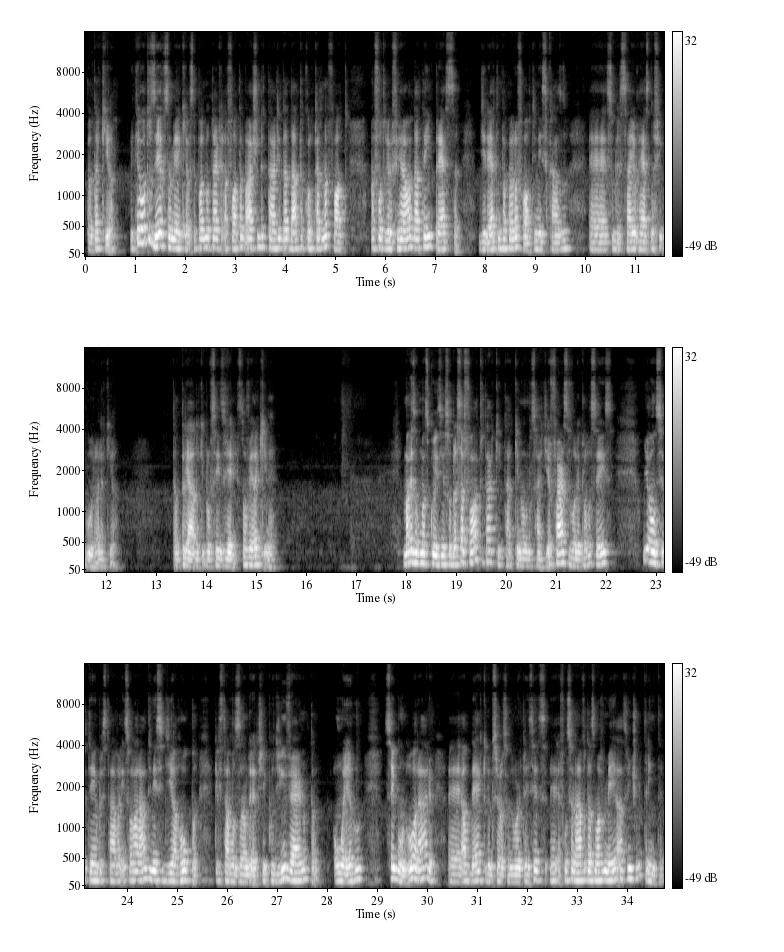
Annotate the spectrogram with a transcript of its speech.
Então tá aqui, ó. E tem outros erros também aqui. Ó. Você pode notar a foto abaixo o detalhe da data colocada na foto. Na fotografia real, a data é impressa direto no papel da foto. E nesse caso, é, sobressai o resto da figura. Olha aqui, ó. Tá ampliado aqui para vocês verem. Estão vendo aqui, né? Mais algumas coisinhas sobre essa foto, tá? Que tá aqui no site de Farsa, vou ler para vocês. O dia 11 de setembro estava ensolarado e nesse dia a roupa que ele estava usando é tipo de inverno, então um erro. Segundo, o horário é, ao deck de observação do World Trade Center é, funcionava das 9h30 às 21h30.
